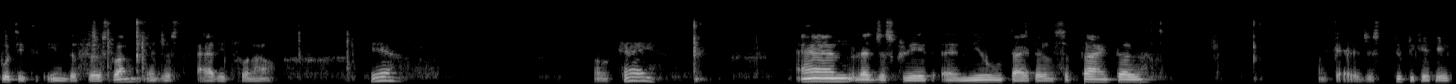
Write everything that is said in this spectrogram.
put it in the first one. Let's just add it for now here. Okay. And let's just create a new title and subtitle. Okay, let's just duplicate it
